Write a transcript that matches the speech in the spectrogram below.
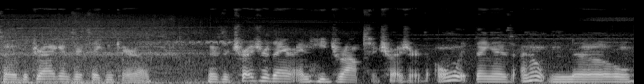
So the dragons are taken care of. There's a treasure there, and he drops a treasure. The only thing is, I don't know.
